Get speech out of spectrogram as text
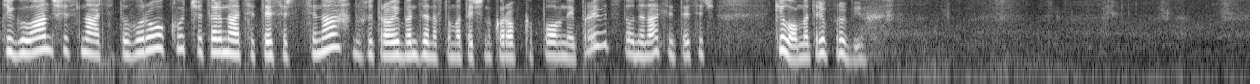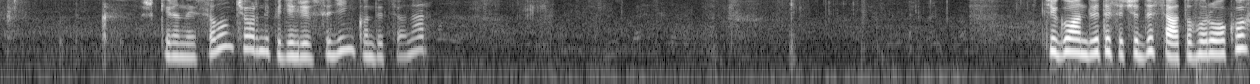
Тігуан 16-го року, 14 тисяч ціна, 2-літровий бензин, автоматична коробка, повний привід, 111 тисяч кілометрів пробіг. Так, Шкіряний салон чорний, підігрів сидінь, кондиціонер. Тігуан 2010 року,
